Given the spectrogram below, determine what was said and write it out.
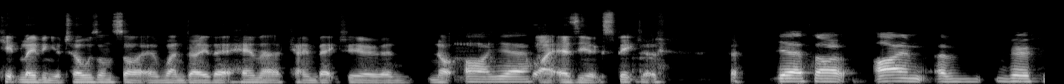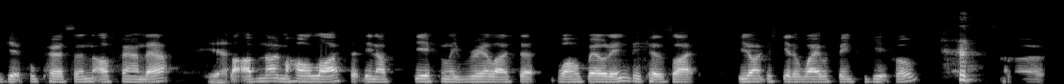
kept leaving your tools on site, and one day that hammer came back to you, and not oh yeah, quite as you expected. Yeah. So I'm a very forgetful person. I've found out. Yeah, Like I've known my whole life, but then I've definitely realised it while building because like you don't just get away with being forgetful. so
